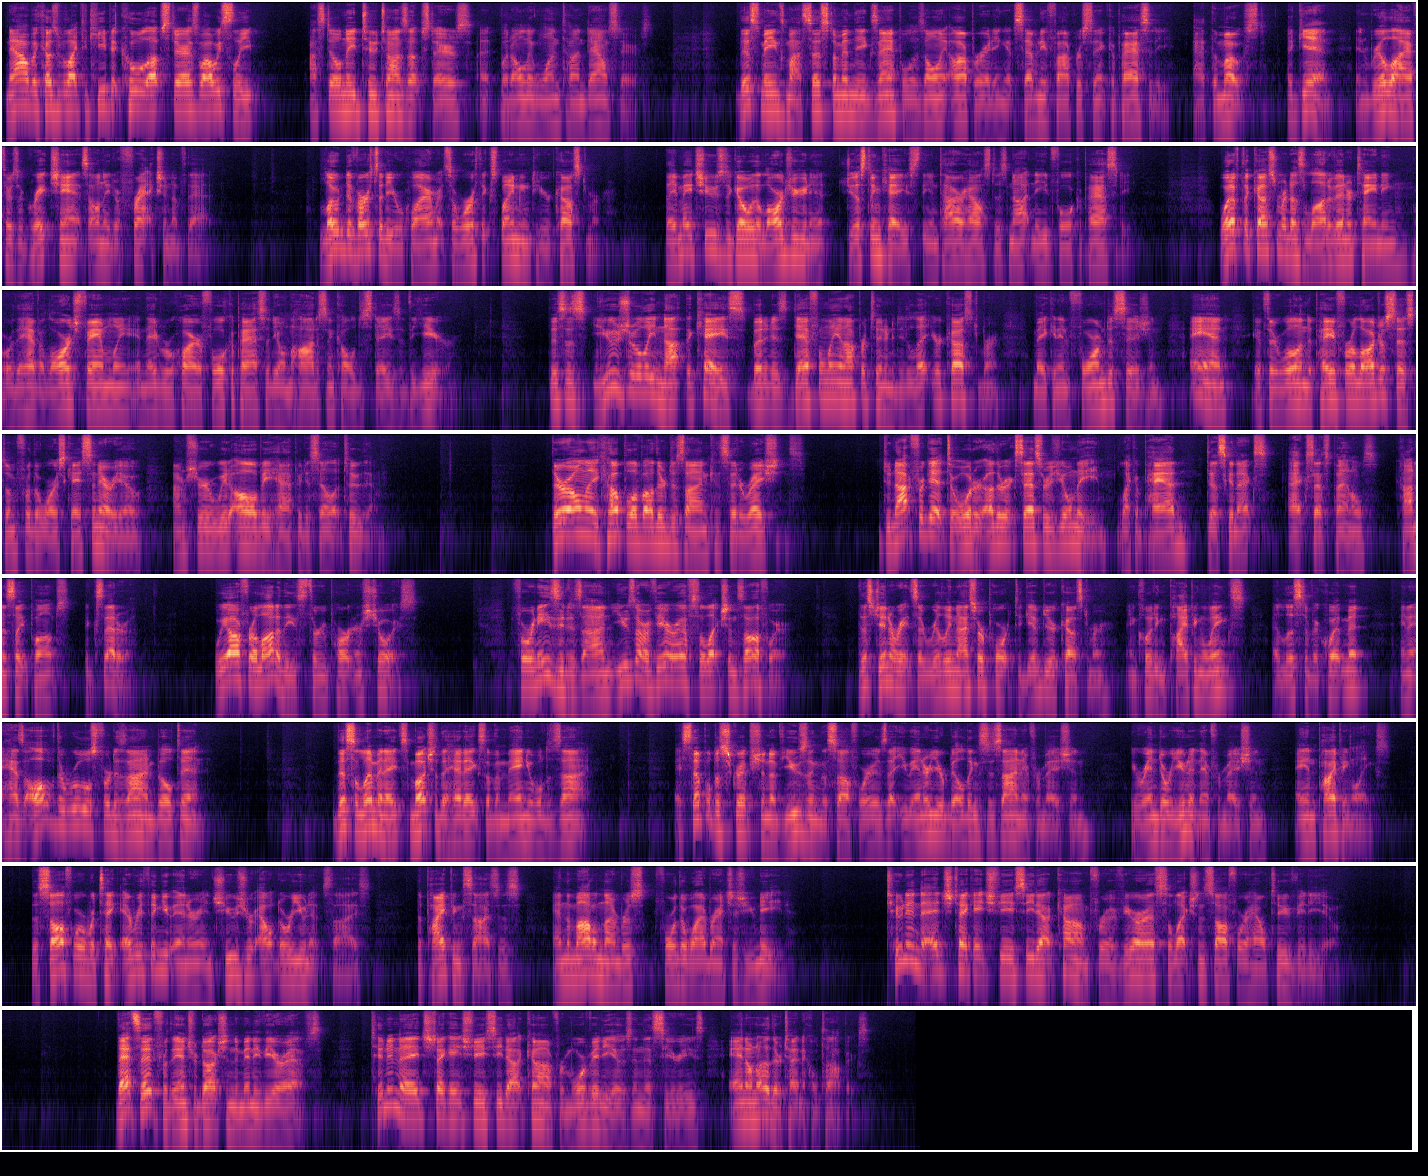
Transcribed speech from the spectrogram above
Now, because we like to keep it cool upstairs while we sleep, I still need two tons upstairs, uh, but only one ton downstairs. This means my system in the example is only operating at 75% capacity, at the most. Again, in real life, there's a great chance I'll need a fraction of that. Load diversity requirements are worth explaining to your customer. They may choose to go with a larger unit just in case the entire house does not need full capacity. What if the customer does a lot of entertaining or they have a large family and they require full capacity on the hottest and coldest days of the year? This is usually not the case, but it is definitely an opportunity to let your customer make an informed decision. And if they're willing to pay for a larger system for the worst case scenario, I'm sure we'd all be happy to sell it to them. There are only a couple of other design considerations. Do not forget to order other accessories you'll need, like a pad, disconnects, access panels, condensate pumps, etc. We offer a lot of these through Partners Choice. For an easy design, use our VRF selection software. This generates a really nice report to give to your customer, including piping links, a list of equipment, and it has all of the rules for design built in. This eliminates much of the headaches of a manual design. A simple description of using the software is that you enter your building's design information, your indoor unit information, and piping links. The software will take everything you enter and choose your outdoor unit size, the piping sizes, and the model numbers for the Y branches you need. Tune in to edgetechhvac.com for a VRF selection software how-to video. That's it for the introduction to mini VRFs. Tune in to edgetechhvac.com for more videos in this series and on other technical topics.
